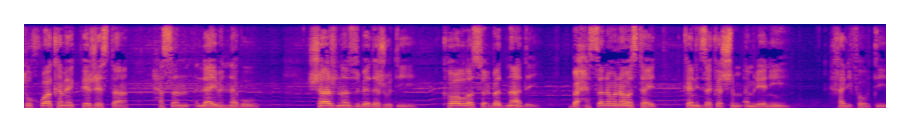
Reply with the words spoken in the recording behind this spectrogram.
توخوا کەمێک پێش ئێستا حەسەن لای من نەبوو؟ شاژنە زوبێدەش وتی، کۆڵە سوعبەت نادەی، بە حەسەنەوە نەوەستایت، کەنیزەکەشم ئەمرێنی؟ خەلیفە وتی،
